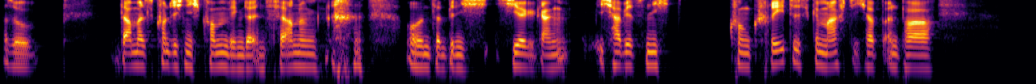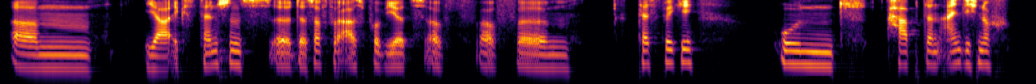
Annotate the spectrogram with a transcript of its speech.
Also damals konnte ich nicht kommen wegen der Entfernung und dann bin ich hier gegangen. Ich habe jetzt nicht Konkretes gemacht. Ich habe ein paar ähm, ja, Extensions äh, der Software ausprobiert auf, auf ähm, TestWiki und habe dann eigentlich noch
